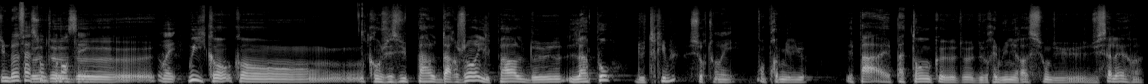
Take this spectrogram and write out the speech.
une, bonne façon de, commencer. Oui, oui quand, quand, quand, Jésus parle d'argent, il parle de l'impôt, du tribut, surtout, oui. en premier lieu. Et pas, et pas tant que de, rémunération du, salaire.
